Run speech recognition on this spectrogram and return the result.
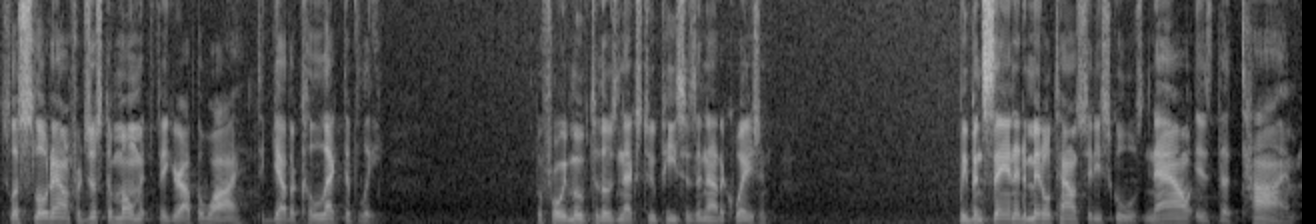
So let's slow down for just a moment, figure out the why together collectively before we move to those next two pieces in that equation. We've been saying it in Middletown City Schools now is the time.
